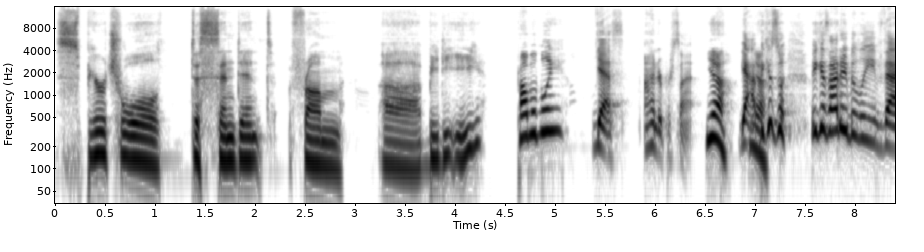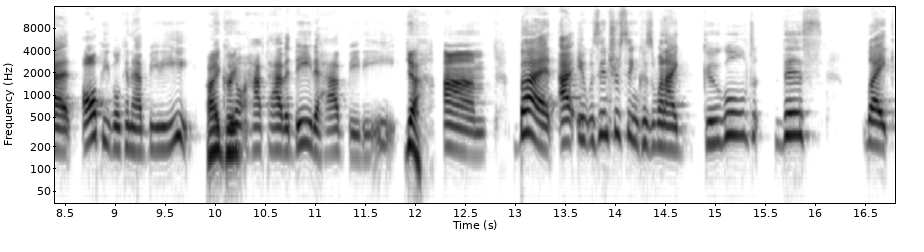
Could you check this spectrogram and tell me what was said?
spiritual descendant from uh, BDE, probably. Yes, 100%. Yeah, Yeah, because because I do believe that all people can have BDE. I Like, agree. You don't have to have a D to have BDE. yeah, Um, but I, it was interesting because when I Googled this, like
